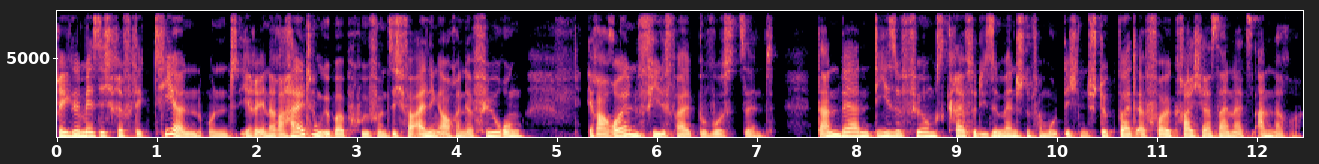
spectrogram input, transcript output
regelmäßig reflektieren und ihre innere Haltung überprüfen und sich vor allen Dingen auch in der Führung ihrer Rollenvielfalt bewusst sind, dann werden diese Führungskräfte, diese Menschen vermutlich ein Stück weit erfolgreicher sein als andere.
